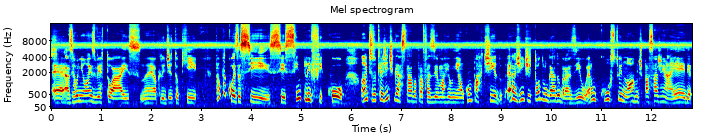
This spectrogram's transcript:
É, as reuniões virtuais, né, eu acredito que tanta coisa se, se simplificou. Antes, o que a gente gastava para fazer uma reunião com partido era gente de todo lugar do Brasil, era um custo enorme de passagem aérea,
